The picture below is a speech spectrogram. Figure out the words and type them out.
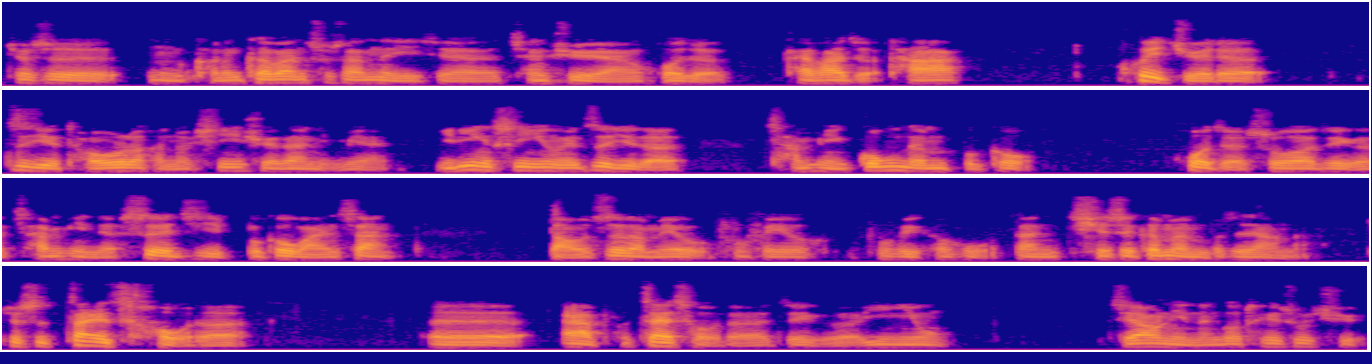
就是嗯，可能科班出身的一些程序员或者开发者，他会觉得自己投入了很多心血在里面，一定是因为自己的产品功能不够，或者说这个产品的设计不够完善，导致了没有付费付费客户。但其实根本不是这样的，就是再丑的呃 app，再丑的这个应用，只要你能够推出去，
